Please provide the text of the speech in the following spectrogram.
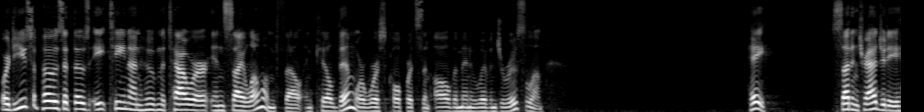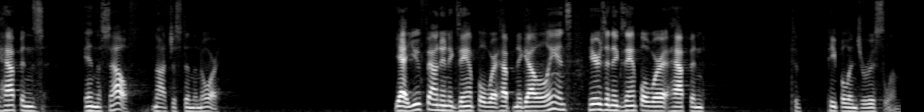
or do you suppose that those 18 on whom the tower in Siloam fell and killed them were worse culprits than all the men who live in Jerusalem? Hey, sudden tragedy happens in the south, not just in the north. Yeah, you found an example where it happened to Galileans. Here's an example where it happened to people in Jerusalem.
